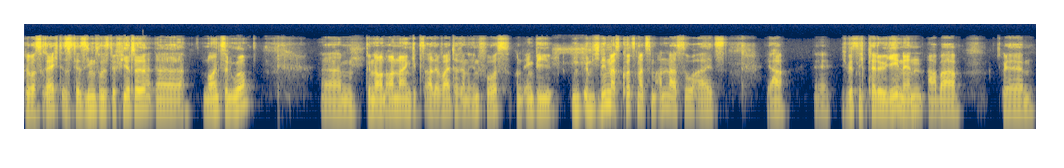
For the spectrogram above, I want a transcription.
du hast recht, es ist der 27.04., äh, 19 Uhr. Ähm, genau, und online gibt es alle weiteren Infos. Und irgendwie, und ich nehme das kurz mal zum Anlass so als, ja, ich will es nicht Plädoyer nennen, aber ähm,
